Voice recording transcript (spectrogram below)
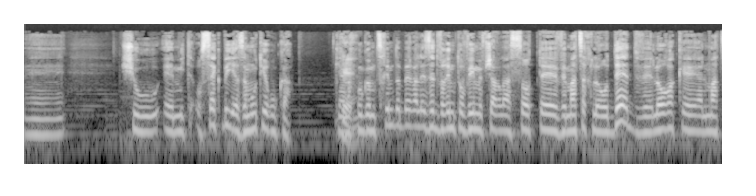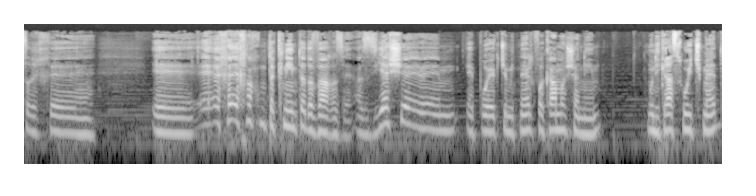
אה, שהוא אה, מת- עוסק ביזמות ירוקה. כי כן. אנחנו גם צריכים לדבר על איזה דברים טובים אפשר לעשות אה, ומה צריך לעודד, ולא רק אה, על מה צריך... אה, אה, איך, איך אנחנו מתקנים את הדבר הזה. אז יש אה, אה, פרויקט שמתנהל כבר כמה שנים, הוא נקרא SwitchMed,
